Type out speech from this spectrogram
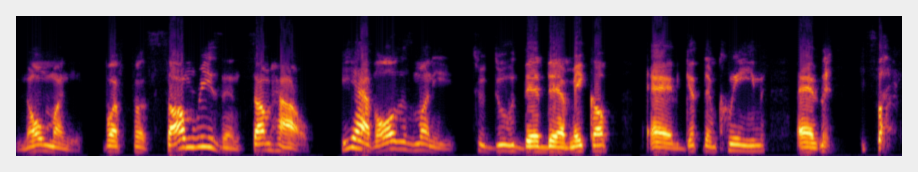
no money, but for some reason, somehow, he has all this money to do their their makeup and get them clean. And it's like,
